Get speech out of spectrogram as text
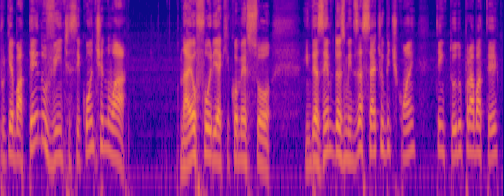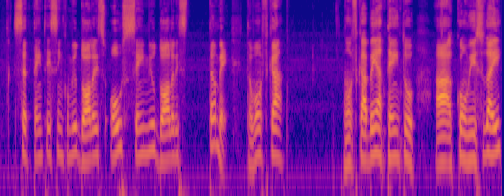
Porque batendo 20, se continuar na euforia que começou em dezembro de 2017, o Bitcoin tem tudo para bater 75 mil dólares ou 100 mil dólares também. Então vamos ficar, vamos ficar bem atento a, com isso daí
